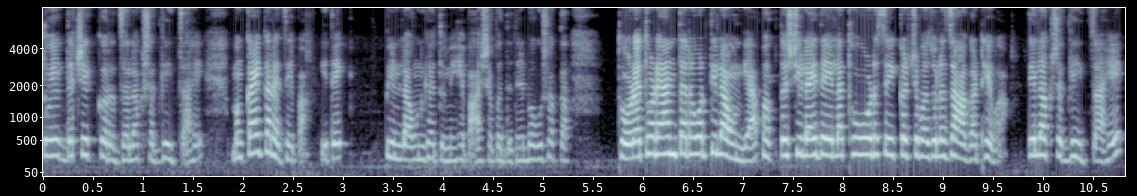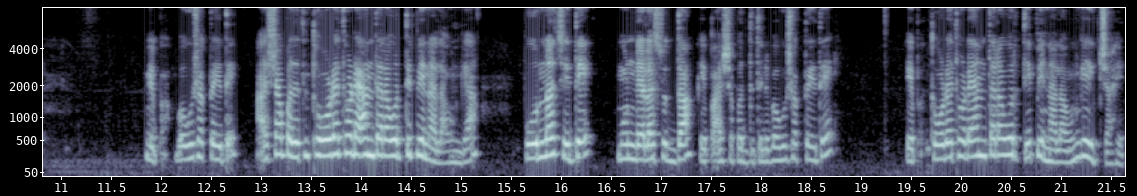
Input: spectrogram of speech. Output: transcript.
तो एकदा चेक करत जा. लक्षात घ्यायचा आहे. मग काय करायचं आहे पा इथे एक पिन लावून घ्या तुम्ही. हे पा अशा पद्धतीने बघू शकता. थोड्या थोड्या अंतरावरती लावून घ्या. फक्त शिलाई द्यायला थोडंसं इकडच्या बाजूला जागा ठेवा. ते लक्षात घ्यायचं आहे. हे पहा बघू शकता इथे. अशा पद्धतीने थोड्या थोड्या अंतरावरती पिना लावून घ्या. पूर्णच इथे मुंड्याला सुद्धा हे पहा अशा पद्धतीने बघू शकता इथे. हे पहा थोड्या थोड्या अंतरावरती पिना लावून घ्यायच्या आहेत.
